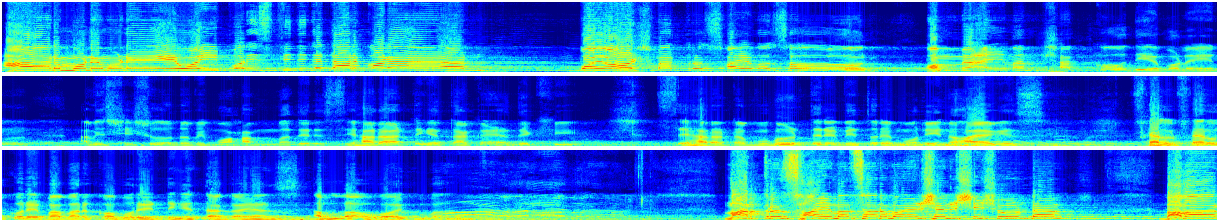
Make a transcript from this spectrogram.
আর মনে মনে ওই পরিস্থিতিতে দাঁড় করান। বয়স মাত্র ছয় বছর। আইমান সাক্ষ্য দিয়ে বলেন, আমি শিশু নবী মোহাম্মদের চেহারার দিকে তাকায় দেখি। চেহারাটা মুহূর্তের ভিতরে মলিন হয়ে গেছে। ফেল ফেল করে বাবার কবরের দিকে তাকায় আছে। আল্লাহ আকবার। মাত্র ছয় বছর বয়সের শিশুটা বাবার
